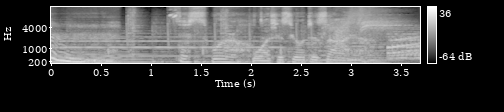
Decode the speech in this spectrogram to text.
This world. What is your desire?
